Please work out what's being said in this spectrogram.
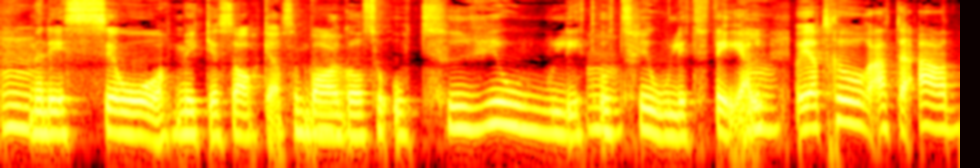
men det är så mycket saker som bara går så otroligt, otroligt fel. Och jag tror att det är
